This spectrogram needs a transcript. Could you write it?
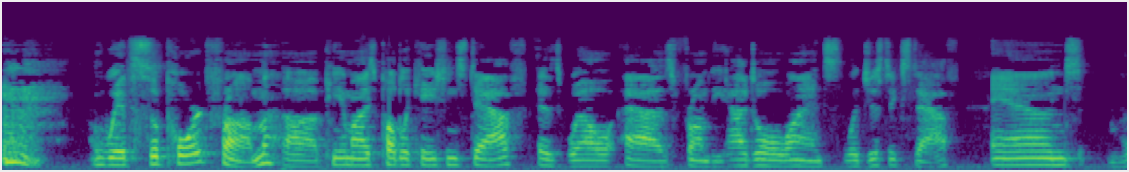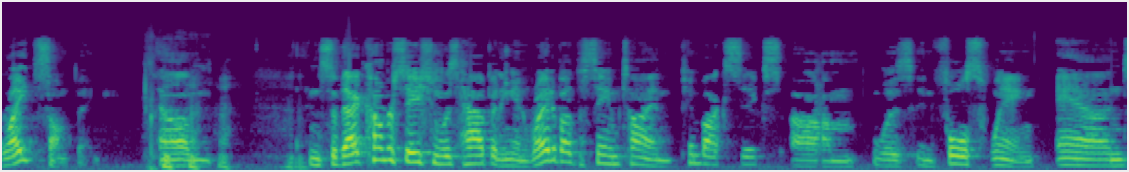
with support from uh, PMI's publication staff as well as from the Agile Alliance logistics staff and write something. Um, and so that conversation was happening, and right about the same time, PMBOK 6 um, was in full swing. And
